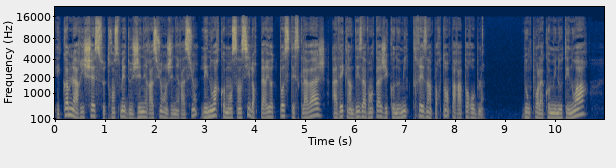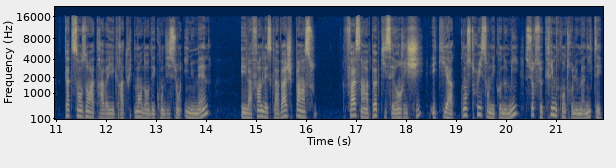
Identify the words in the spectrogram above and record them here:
Et comme la richesse se transmet de génération en génération, les Noirs commencent ainsi leur période post-esclavage avec un désavantage économique très important par rapport aux Blancs. Donc pour la communauté noire, 400 ans à travailler gratuitement dans des conditions inhumaines, et la fin de l'esclavage pas un sou, face à un peuple qui s'est enrichi et qui a construit son économie sur ce crime contre l'humanité,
